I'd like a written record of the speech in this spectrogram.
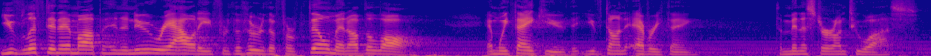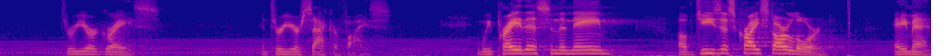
You've lifted them up in a new reality the, through the fulfillment of the law. And we thank you that you've done everything to minister unto us through your grace and through your sacrifice. And we pray this in the name of Jesus Christ our Lord. Amen.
